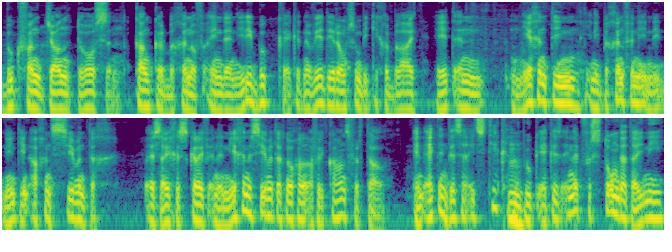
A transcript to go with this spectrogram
boek van John Dawson, Kanker begin of einde. En hierdie boek, ek het nou weer hier om so 'n bietjie geblaai, het in 19 in die begin van die 1978 is hy geskryf in 'n 79 nog in Afrikaans vertaal. En ek dink dis 'n uitstekende hmm. boek. Ek is eintlik verstom dat hy nie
